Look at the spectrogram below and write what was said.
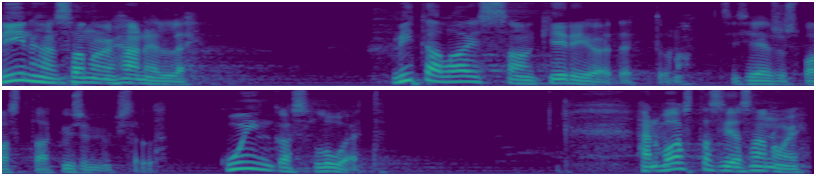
Niin hän sanoi hänelle, mitä laissa on kirjoitettuna? Siis Jeesus vastaa kysymyksellä. Kuinkas luet? Hän vastasi ja sanoi,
